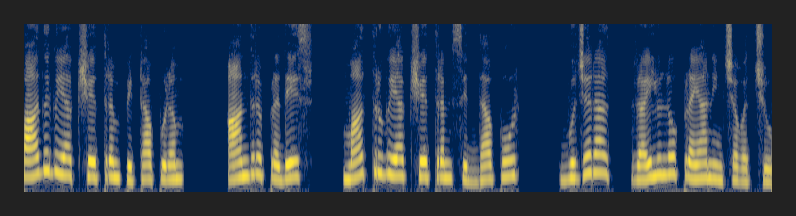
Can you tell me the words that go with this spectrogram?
పాదగయ క్షేత్రం పిఠాపురం ఆంధ్రప్రదేశ్ మాతృగయ క్షేత్రం సిద్ధాపూర్ గుజరాత్ రైలులో ప్రయాణించవచ్చు.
